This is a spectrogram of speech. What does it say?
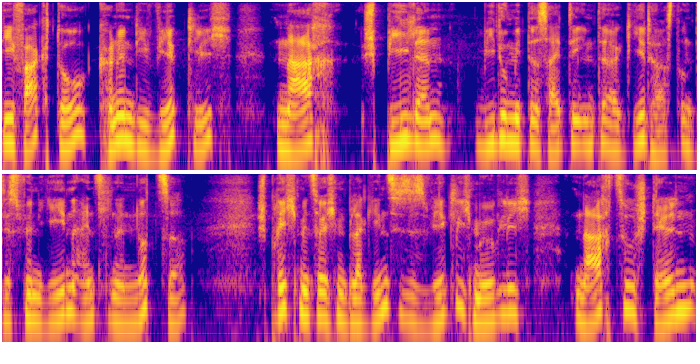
De facto können die wirklich nachspielen, wie du mit der Seite interagiert hast und das für jeden einzelnen Nutzer. Sprich, mit solchen Plugins ist es wirklich möglich, nachzustellen,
